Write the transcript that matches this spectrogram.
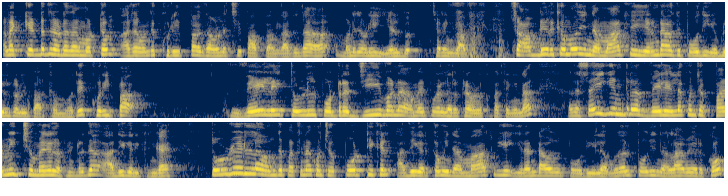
ஆனால் கெட்டது நடந்தால் மட்டும் அதை வந்து குறிப்பாக கவனித்து பார்ப்பாங்க. அதுதான் மனிதனுடைய இயல்பு. சரிங்களா? ஸோ அப்படி இருக்கும்போது இந்த மாற்று இரண்டாவது பகுதி எப்படி இருக்கும் அப்படின்னு பார்க்கும்போது குறிப்பாக வேலை தொழில் போன்ற ஜீவன அமைப்புகள் இருக்கிறவங்களுக்கு பார்த்தீங்கன்னா அந்த செய்கின்ற வேலையில் கொஞ்சம் பணிச்சுமைகள் அப்படின்றது அதிகரிக்குங்க. தொழிலில் வந்து பார்த்தீங்கன்னா கொஞ்சம் போட்டிகள் அதிகரிக்கும். இந்த மாதத்துடைய இரண்டாவது பகுதியில் முதல் பகுதி நல்லாவே இருக்கும்.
